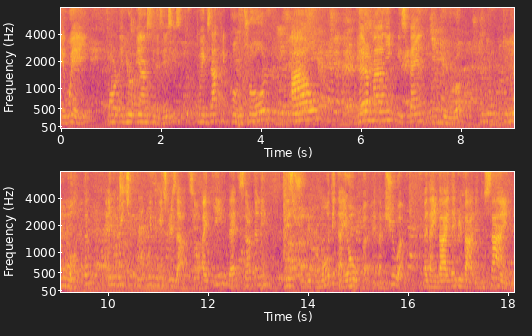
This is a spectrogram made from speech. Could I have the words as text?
a way for European citizens to exactly control how their money is spent in Europe to do, to do what and which, with which result. So I think that certainly this should be promoted. I hope and I'm sure that I invite everybody to sign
